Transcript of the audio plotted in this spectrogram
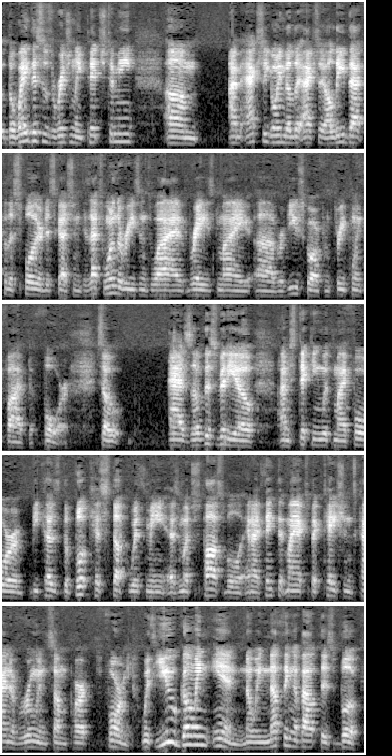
the way this was originally pitched to me, um, I'm actually going to actually I'll leave that for the spoiler discussion because that's one of the reasons why I raised my uh, review score from 3.5 to 4. So as of this video, I'm sticking with my 4 because the book has stuck with me as much as possible and I think that my expectations kind of ruined some parts for me. With you going in knowing nothing about this book,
